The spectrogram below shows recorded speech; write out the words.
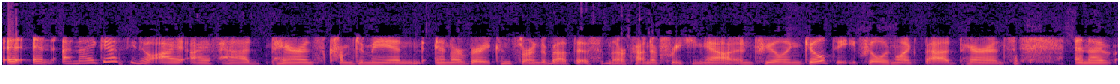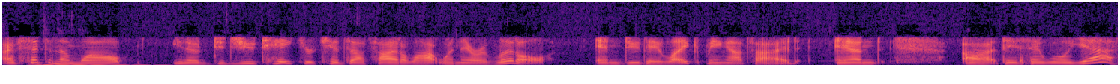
and, and I guess you know I, I've had parents come to me and, and are very concerned about this, and they're kind of freaking out and feeling guilty, feeling like bad parents. And I've, I've said to them, well, you know, did you take your kids outside a lot when they were little, and do they like being outside? And uh, they say, well, yes,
